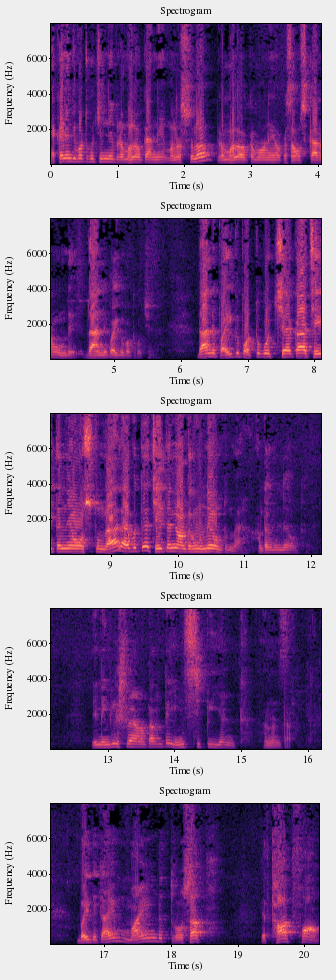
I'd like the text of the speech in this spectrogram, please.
ఎక్కడి నుంచి పట్టుకొచ్చింది బ్రహ్మలోకాన్ని? మనస్సులో బ్రహ్మలోకము అనే ఒక సంస్కారం ఉంది. దాన్ని పైకి పట్టుకొచ్చింది. దాన్ని పైకి పట్టుకొచ్చాక చైతన్యం వస్తుందా? లేకపోతే చైతన్యం అంతకు ముందే ఉంటుందా? అంతకు ముందే ఉంటుంది. దీన్ని ఇంగ్లీష్లో ఏమంటారంటే ఇన్సిపియంట్ అని అంటారు. By the time mind throws up a thought form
